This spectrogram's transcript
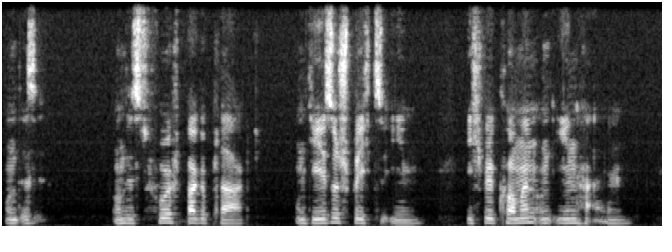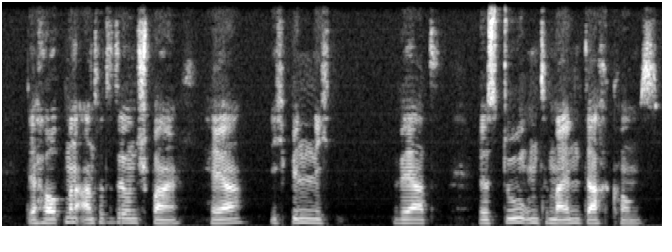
und ist, und ist furchtbar geplagt. Und Jesus spricht zu ihm, ich will kommen und ihn heilen. Der Hauptmann antwortete und sprach, Herr, ich bin nicht wert, dass du unter mein Dach kommst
